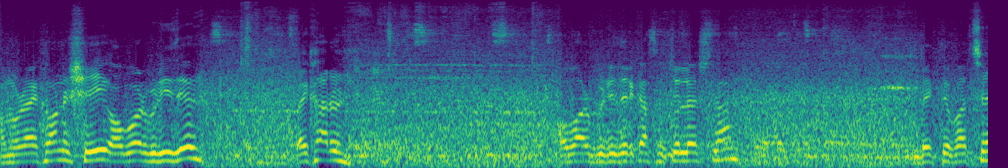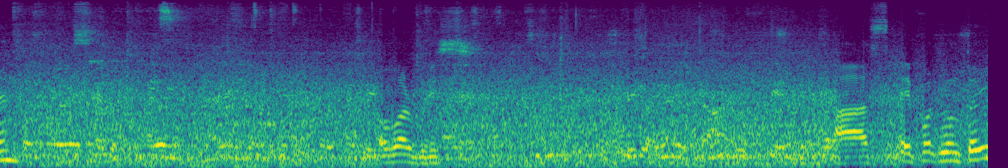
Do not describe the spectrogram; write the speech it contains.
আমরা এখন সেই ওভার ব্রিজের ওই কারণ ওভার ব্রিজের কাছে চলে আসলাম। দেখতে পাচ্ছেন? Over bridge. আজ এ পর্যন্তই।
